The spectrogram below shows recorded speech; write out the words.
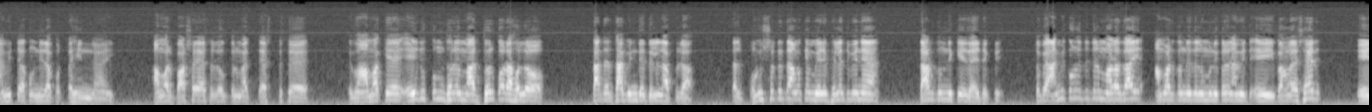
আমি তো এখন নিরাপত্তাহীন নাই। আমার বাসায় আসে লোকজন মারতে আসতেছে এবং আমাকে এইরকম ধরে মারধর করা হলো, তাদের জামিন দিয়ে দিলেন আপনারা। তাহলে ভবিষ্যতে তো আমাকে মেরে ফেলে দিবে না। তার জন্য কে দায়ী থাকবে? তবে আমি কোনো যদি মারা যাই, আমার জন্য যদি মনে করেন আমি এই বাংলাদেশের এই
